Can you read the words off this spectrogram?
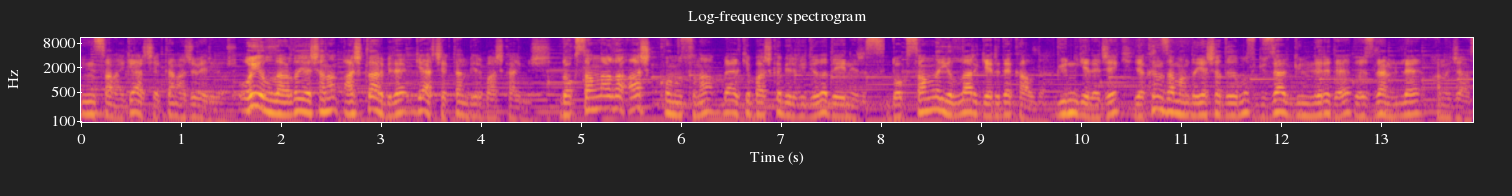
insana gerçekten acı veriyor. O yıllarda yaşanan aşklar bile gerçekten bir başkaymış. 90'larda aşk konusuna belki başka bir videoda değiniriz. 90'lı yıllar geride kaldı. Gün gelecek, yakın zamanda yaşadığımız güzel günleri de özlemle anacağız.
